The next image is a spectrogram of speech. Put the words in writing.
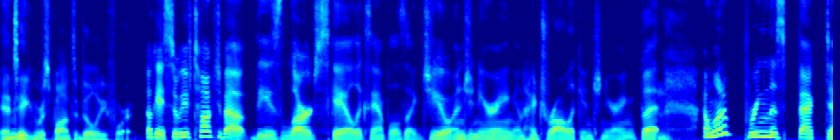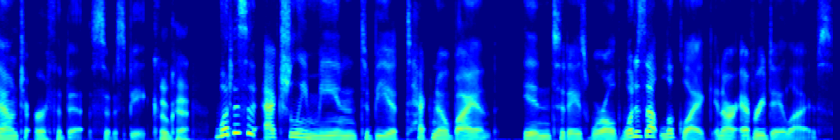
and Mhm. taking responsibility for it. Okay, so we've talked about these large scale examples like geoengineering and hydraulic engineering, but Mm. I want to bring this back down to earth a bit, so to speak. Okay. What does it actually mean to be a technobiont in today's world? What does that look like in our everyday lives?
